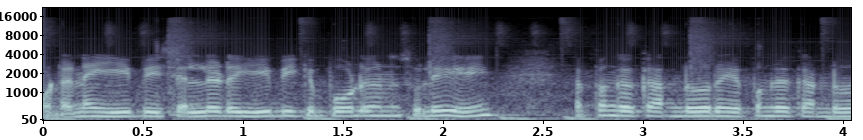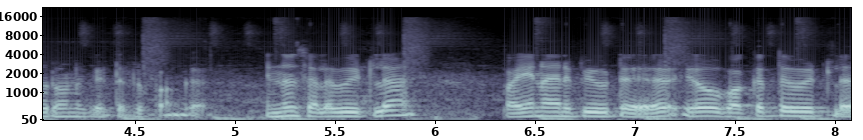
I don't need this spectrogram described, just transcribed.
உடனே இபி செல்லடு இபிக்கு போடுன்னு சொல்லி எப்போங்க கரண்ட் வரும் எப்போங்க கரண்ட் வரும்னு கேட்டுருப்பாங்க இன்னும் சில வீட்டில் பையனை அனுப்பிவிட்டு யோ பக்கத்து வீட்டில்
